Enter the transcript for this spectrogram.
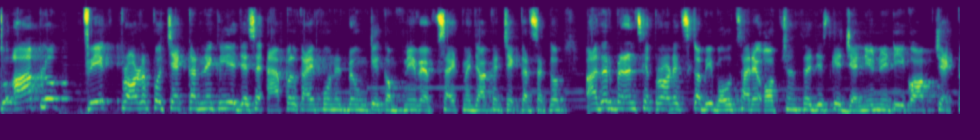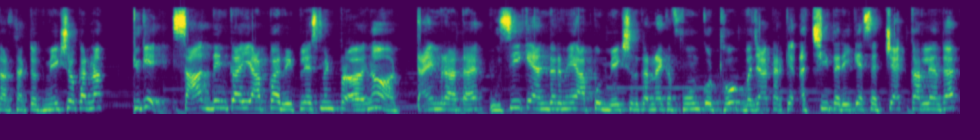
तो आप लोग फेक प्रोडक्ट को चेक करने के लिए, जैसे एप्पल का आईफोन है उनके कंपनी वेबसाइट में जाकर चेक कर सकते हो। अदर ब्रांड्स के प्रोडक्ट्स का भी बहुत सारे ऑप्शन है, जिसके जेन्यूनिटी को आप चेक कर सकते हो। तो मेक श्योर करना, क्योंकि सात दिन का ही आपका रिप्लेसमेंट ना टाइम रहता है। उसी के अंदर में आपको मेक श्योर करना है कि फ़ोन को ठोक बजा करके अच्छी तरीके से चेक कर लेता है।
